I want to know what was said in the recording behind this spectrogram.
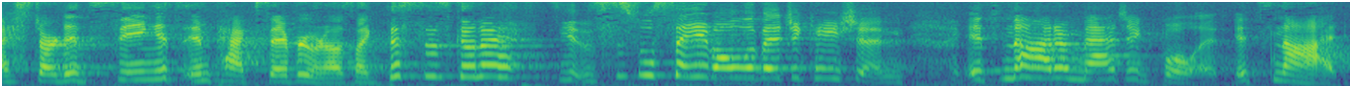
I started seeing its impacts everywhere. I was like, this is gonna, this will save all of education. It's not a magic bullet. It's not.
